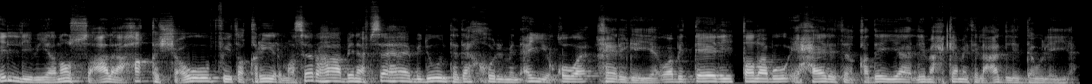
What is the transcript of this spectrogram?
اللي بينص على حق الشعوب في تقرير مصيرها بنفسها بدون تدخل من أي قوى خارجية وبالتالي طلبوا إحالة القضية لمحكمة العدل الدولية.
